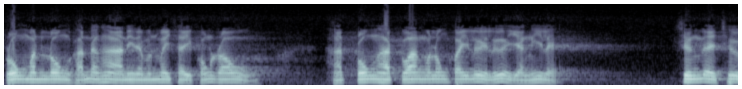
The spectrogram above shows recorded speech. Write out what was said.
ปรงมันลงขันธ์ทั้งห้านี่นะมันไม่ใช่ของเรา หัดปรงหัดวางมันลงไปเรื่อยๆอย่างนี้แหละจึงได้ชื่อ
